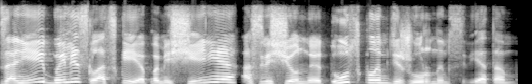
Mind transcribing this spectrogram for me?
За ней были складские помещения, освещенные тусклым дежурным светом.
